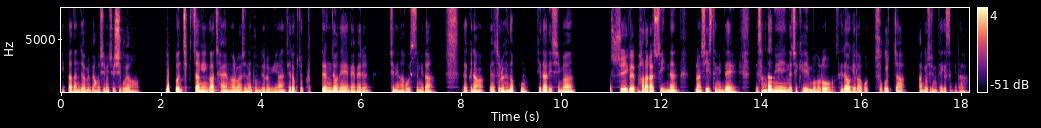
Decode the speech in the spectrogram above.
있다는 점을 명심해 주시고요. 바쁜 직장인과 자영업을 하시는 분들을 위한 세력적 급등전의 매매를 진행하고 있습니다. 네, 그냥 매수를 해놓고 기다리시면 수익을 받아갈 수 있는 그런 시스템인데 네, 상단 위에 있는 제 개인 번호로 세력이라고 두 글자 남겨주시면 되겠습니다.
